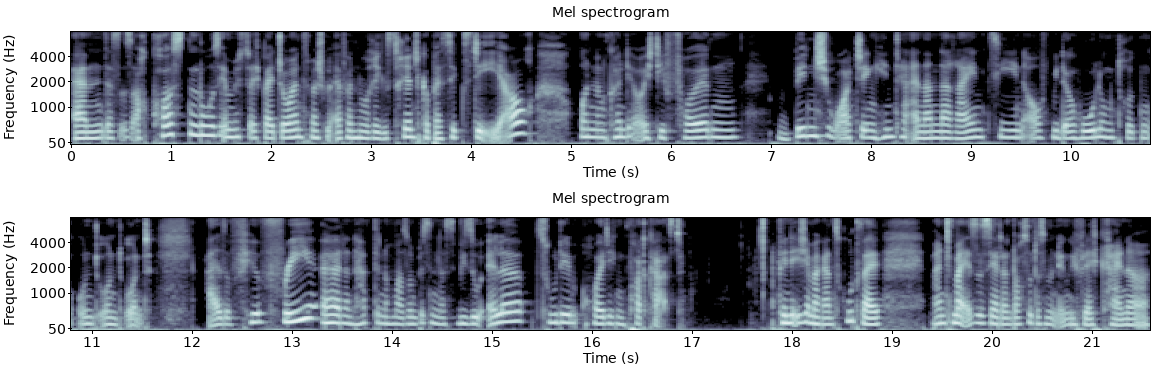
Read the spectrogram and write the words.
Ähm, das ist auch kostenlos. Ihr müsst euch bei Join zum Beispiel einfach nur registrieren. Ich glaube bei 6.de auch. Und dann könnt ihr euch die Folgen Binge-Watching hintereinander reinziehen, auf Wiederholung drücken und, und, und. Also feel free, äh, dann habt ihr nochmal so ein bisschen das Visuelle zu dem heutigen Podcast. Finde ich immer ganz gut, weil manchmal ist es ja dann doch so, dass man irgendwie vielleicht keine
